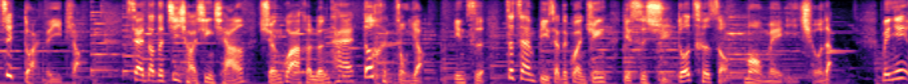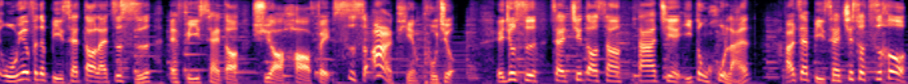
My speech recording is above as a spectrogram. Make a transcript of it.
最短的一条。赛道的技巧性强，悬挂和轮胎都很重要，因此这站比赛的冠军也是许多车手梦寐以求的。每年五月份的比赛到来之时，F1 赛道需要耗费四十二天铺就，也就是在街道上搭建移动护栏；而在比赛结束之后，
